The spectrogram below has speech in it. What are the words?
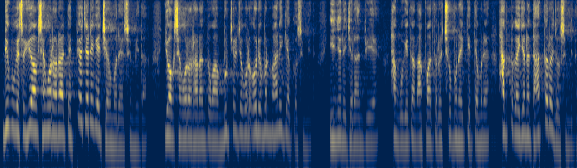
미국에서 유학 생활을 할 때 뼈저리게 점을 했습니다. 유학 생활을 하는 동안 물질적으로 어려움을 많이 겪었습니다. 2년이 지난 뒤에 한국에 있던 아파트를 추분했기 때문에 학비가 이제는 다 떨어졌습니다.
